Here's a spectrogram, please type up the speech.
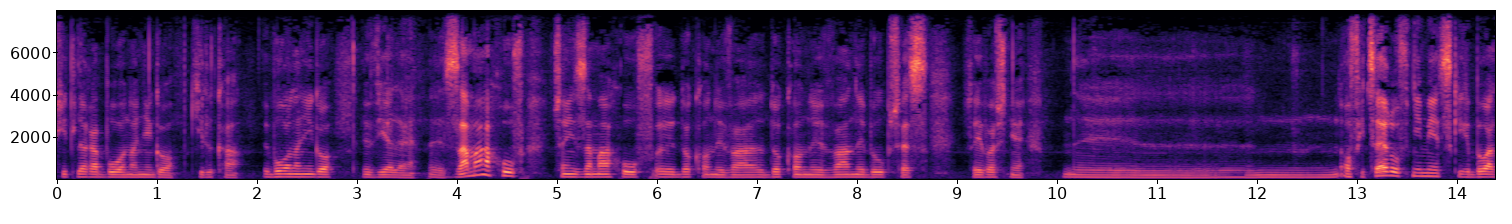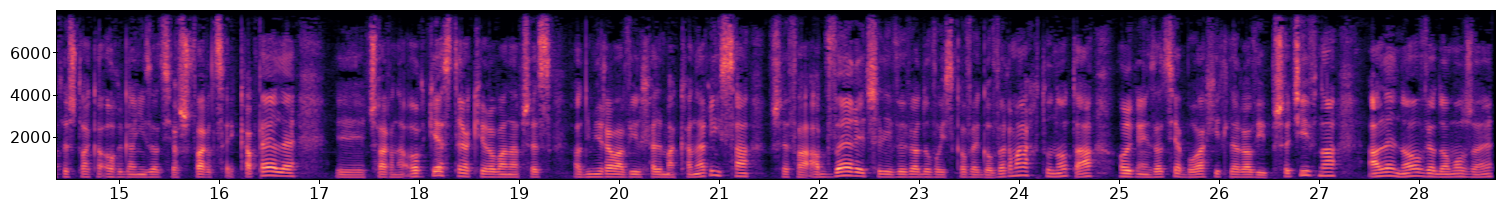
Hitlera było na niego kilka było na niego wiele zamachów. Część zamachów dokonywa, dokonywany był przez tutaj właśnie oficerów niemieckich. Była też taka organizacja Schwarze Kapelle, yy, Czarna Orkiestra, kierowana przez admirała Wilhelma Canarisa, szefa Abwehry, czyli wywiadu wojskowego Wehrmachtu. No ta organizacja była Hitlerowi przeciwna, ale no wiadomo, że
